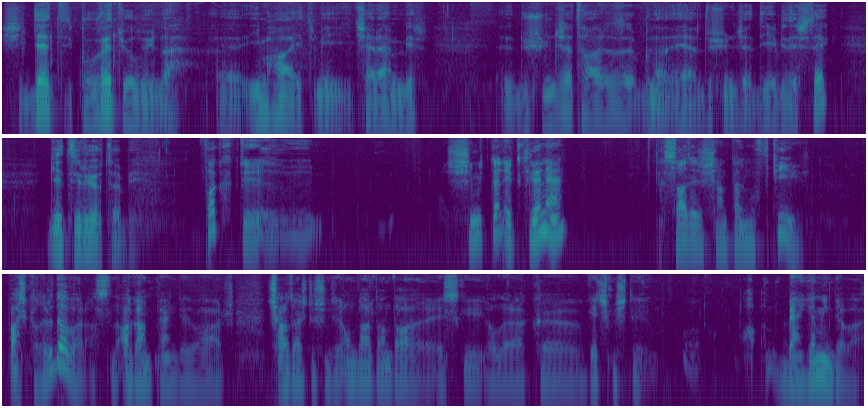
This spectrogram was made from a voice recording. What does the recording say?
şiddet kuvvet yoluyla e, imha etmeyi içeren bir e, düşünce tarzı buna eğer düşünce diyebilirsek getiriyor tabi. Fakat e, Schmitt'ten etkilenen sadece Chantal Mouffe değil. Başkaları da var aslında. Agamben de var. Çağdaş düşünce. Onlardan daha eski olarak e, geçmişte Benjamin de var.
